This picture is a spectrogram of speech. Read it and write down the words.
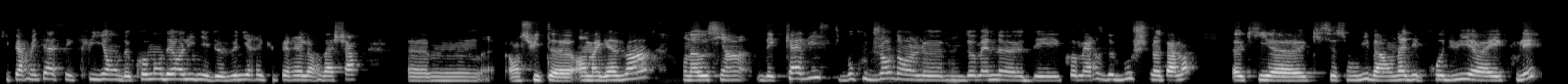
qui permettait à ses clients de commander en ligne et de venir récupérer leurs achats ensuite en magasin. On a aussi des cavistes, beaucoup de gens dans le domaine des commerces de bouche notamment, qui, qui se sont dit bah, on a des produits à écouler.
